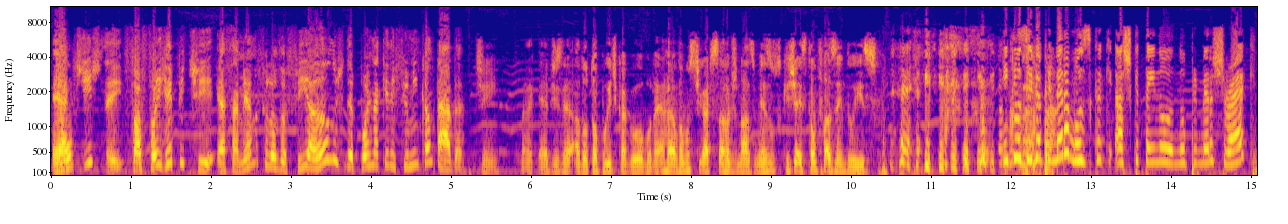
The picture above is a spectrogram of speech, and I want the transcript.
é a um- Disney só foi repetir essa mesma filosofia anos depois naquele filme Encantada. Sim. É, a Disney adotou a política Globo, né? Vamos tirar sarro de nós mesmos que já estão fazendo isso. Inclusive, a primeira música que acho que tem no, no primeiro Shrek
